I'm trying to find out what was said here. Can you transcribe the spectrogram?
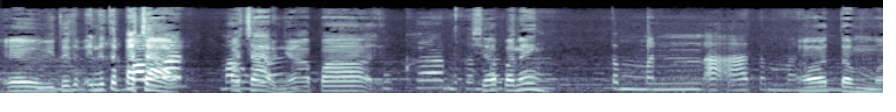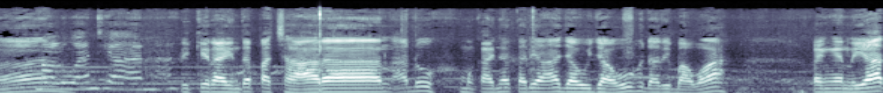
Eh itu ini teh pacar Pacarnya apa Bukan, bukan. siapa pacar. neng Temen, AA temen. oh teman Maluan si anak. dikirain teh pacaran aduh makanya tadi ah jauh-jauh dari bawah pengen lihat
